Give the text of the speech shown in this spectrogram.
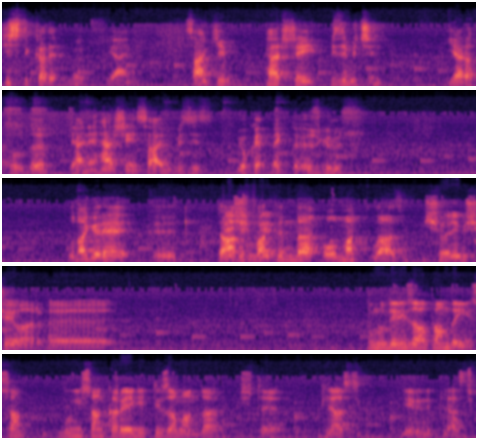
hiç dikkat etmiyoruz yani. Sanki her şey bizim için yaratıldı. Yani her şeyin sahibi biziz. Yok etmekte özgürüz. Buna göre e, daha E bir şimdi- farkında olmak lazım. Şöyle bir şey var. eee, bunu denize atan da insan. Bu insan karaya gittiği zaman da işte plastiklerini plastik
